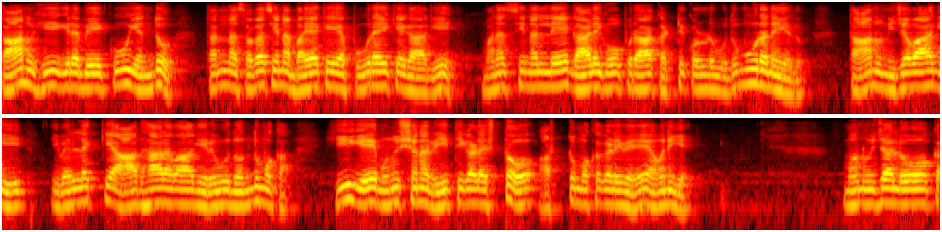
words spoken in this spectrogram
ತಾನು ಹೀಗಿರಬೇಕು ಎಂದು ತನ್ನ ಸೊಗಸಿನ ಬಯಕೆಯ ಪೂರೈಕೆಗಾಗಿ ಮನಸ್ಸಿನಲ್ಲೇ ಗಾಳಿಗೋಪುರ ಕಟ್ಟಿಕೊಳ್ಳುವುದು ಮೂರನೆಯದು. ತಾನು ನಿಜವಾಗಿ ಇವೆಲ್ಲಕ್ಕೆ ಆಧಾರವಾಗಿರುವುದೊಂದು ಮುಖ. ಹೀಗೆ ಮನುಷ್ಯನ ರೀತಿಗಳೆಷ್ಟೋ ಅಷ್ಟು ಮುಖಗಳಿವೆ ಅವನಿಗೆ. ಮನುಜ ಲೋಕ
